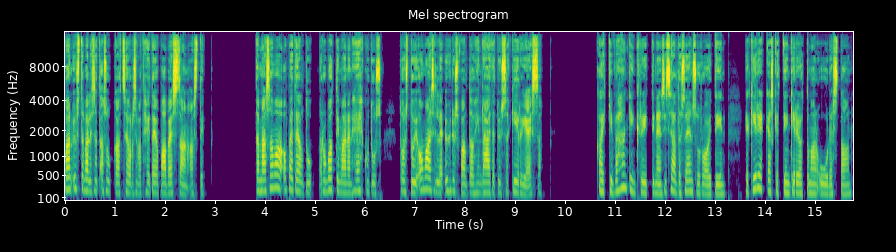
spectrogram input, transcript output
vaan ystävälliset asukkaat seurasivat heitä jopa vessaan asti. Tämä sama opeteltu robottimainen hehkutus toistui omaisille Yhdysvaltoihin lähetetyissä kirjeissä. Kaikki vähänkin kriittinen sisältö sensuroitiin ja kirje käskettiin kirjoittamaan uudestaan.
